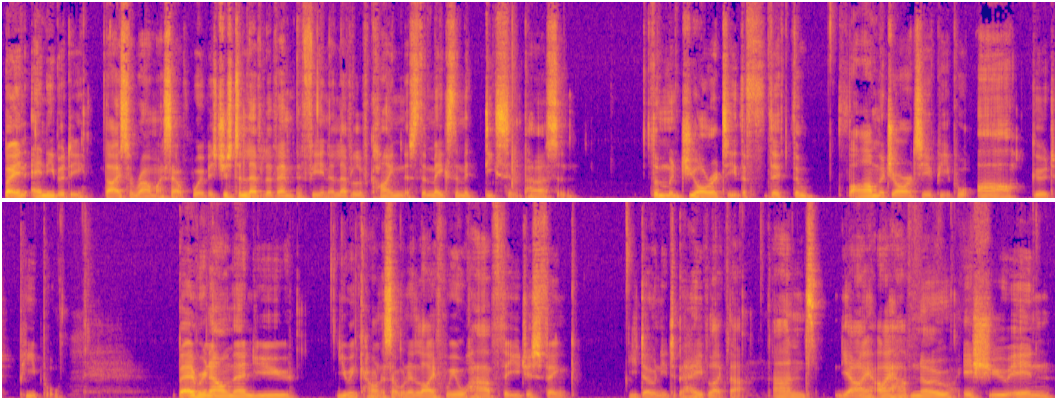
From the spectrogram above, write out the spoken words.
but in anybody that I surround myself with, is just a level of empathy and a level of kindness that makes them a decent person. The majority, the, the, the far majority of people are good people. But every now and then you you encounter someone in life we all have that you just think you don't need to behave like that. And yeah, I, I have no issue in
